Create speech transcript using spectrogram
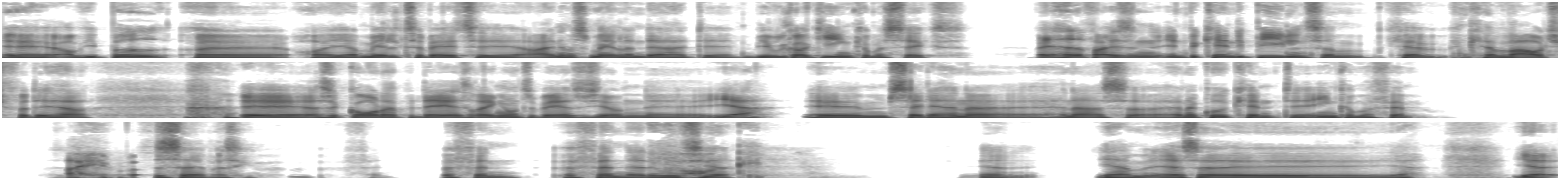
øh, og vi bød, øh, og jeg meldte tilbage til ejendomsmaleren der, at øh, vi vil godt give 1,6. Og jeg havde faktisk en, en bekendt i bilen, som kan, kan vouch for det her. øh, og så går der et par dage, så ringer hun tilbage, og så siger hun, øh, ja, øh, sælger, han er, han er, altså, han er godkendt øh, 1,5. Ej, Så sagde jeg bare, hvad fanden, hvad fanden, hvad fanden er det, hun siger? fuck. Ja, jamen, altså, øh, ja. Jeg,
